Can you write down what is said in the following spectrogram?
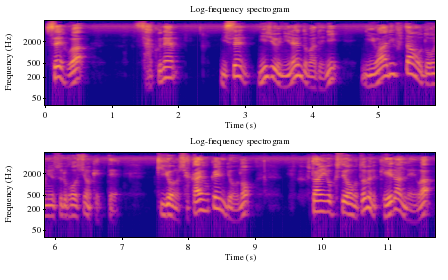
政府は昨年2022年度までに2割負担を導入する方針を決定。企業の社会保険料の負担抑制を求める経団連は、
